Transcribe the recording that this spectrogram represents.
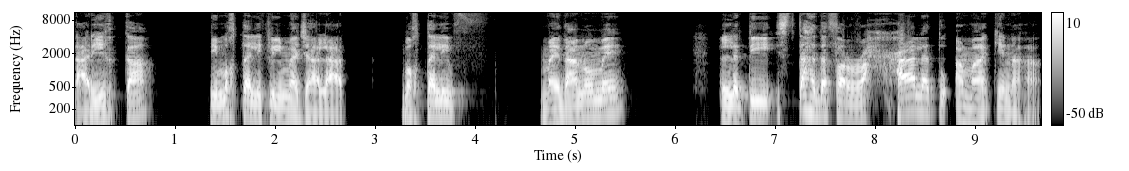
तारीख का भी मुख्तलिफ़ मजालात। मुख्तलिफ़ मैदानों में लती इस्तहदफ़रहालत अमाकिन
